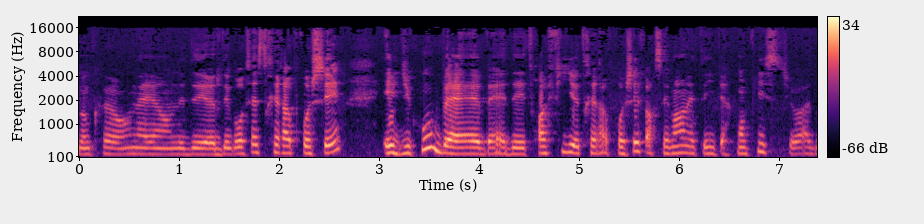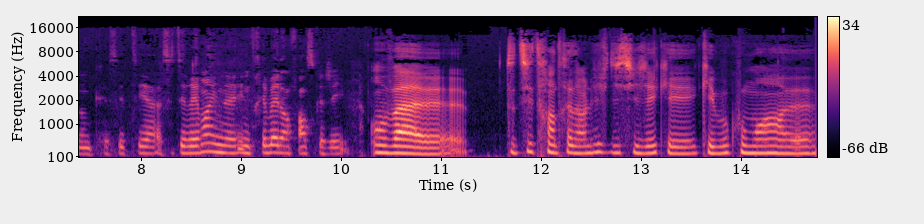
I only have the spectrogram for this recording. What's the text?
Donc, euh, on, a, on est des, des grossesses très rapprochées. Et du coup, ben, des trois filles très rapprochées, forcément, on était hyper complices, tu vois. Donc, c'était, c'était vraiment une, une très belle enfance que j'ai eue. On va euh, tout de suite rentrer dans le vif du sujet qui est, qui est beaucoup moins, euh,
